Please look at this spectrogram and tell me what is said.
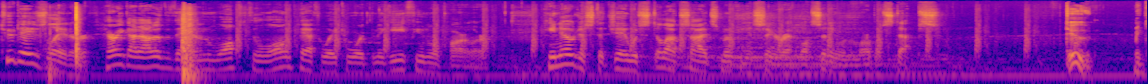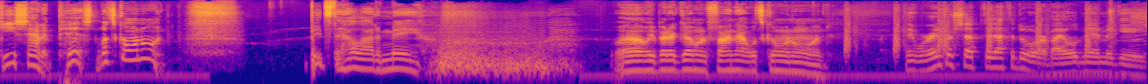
Two days later, Harry got out of the van and walked the long pathway toward the McGee funeral parlor. He noticed that Jay was still outside smoking a cigarette while sitting on the marble steps. Dude, McGee sounded pissed. What's going on? Beats the hell out of me. Well, we better go and find out what's going on. They were intercepted at the door by Old Man McGee.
